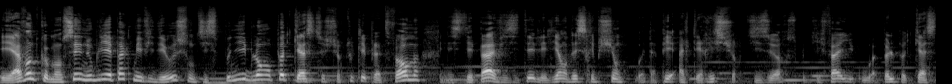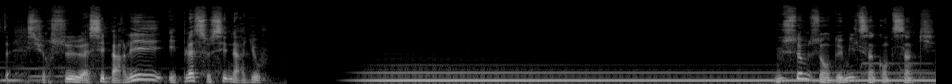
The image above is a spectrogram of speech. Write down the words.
Et avant de commencer, n'oubliez pas que mes vidéos sont disponibles en podcast sur toutes les plateformes, n'hésitez pas à visiter les liens en description, ou à taper Alteris sur Deezer, Spotify ou Apple Podcast. Sur ce, assez parlé, et place au scénario. Nous sommes en 2055,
